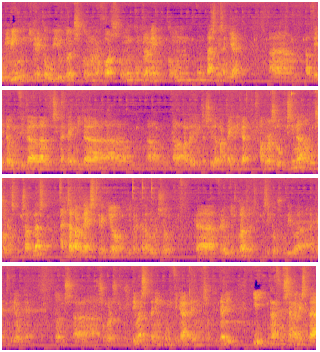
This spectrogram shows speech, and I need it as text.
ho vivim i crec que ho viviu tots com un reforç, com un complement, com un, un pas més enllà. Eh, el fet d'unificar l'oficina tècnica eh, de la part d'administració i la part tècnica amb una sola oficina, amb un sol responsables, ens ha permès, crec jo, i jo crec que la valoració que fareu tots vosaltres, i sí que us convido a, a que ens que doncs, eh, són valoracions positives, tenim unificat, tenim un sol criteri i reforcem aquesta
